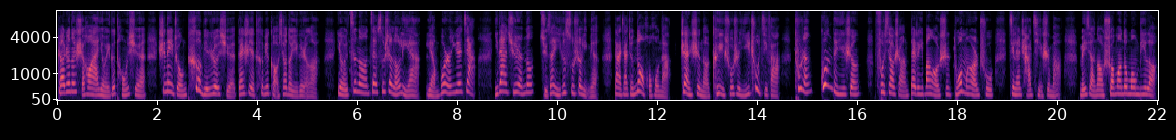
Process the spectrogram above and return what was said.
高中的时候啊，有一个同学是那种特别热血，但是也特别搞笑的一个人啊。有一次呢，在宿舍楼里啊，两拨人约架，一大群人呢聚在一个宿舍里面，大家就闹哄哄的，战事呢可以说是一触即发。突然。咣的一声，副校长带着一帮老师夺门而出，进来查寝室嘛。没想到双方都懵逼了，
